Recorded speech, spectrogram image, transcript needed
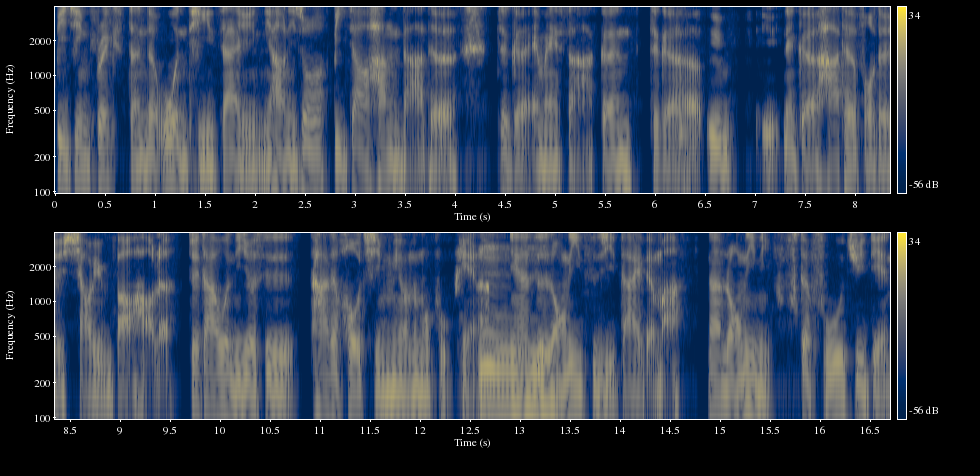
毕竟 Brixton 的问题在于，你好，你说比较汉达的这个 MSR 跟这个云那个哈特佛的小云豹好了，最大的问题就是它的后勤没有那么普遍啊，嗯、因为是荣利自己带的嘛。那荣利你的服务据点，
